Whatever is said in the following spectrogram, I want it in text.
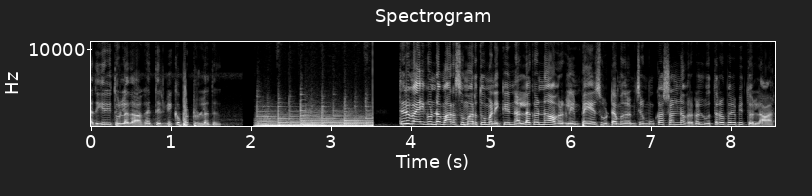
அதிகரித்துள்ளதாக தெரிவிக்கப்பட்டுள்ளது. திருவைகுண்டம் அரசு மருத்துவமனைக்கு நல்லக்கண்ணு அவர்களின் பெயர் சூட்ட முதலமைச்சர் மு க ஸ்டாலின் அவர்கள் உத்தரவு பிறப்பித்துள்ளார்.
